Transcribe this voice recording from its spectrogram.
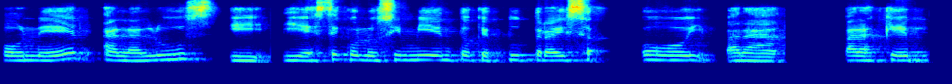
poner a la luz y este conocimiento que tú traes hoy para, para que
